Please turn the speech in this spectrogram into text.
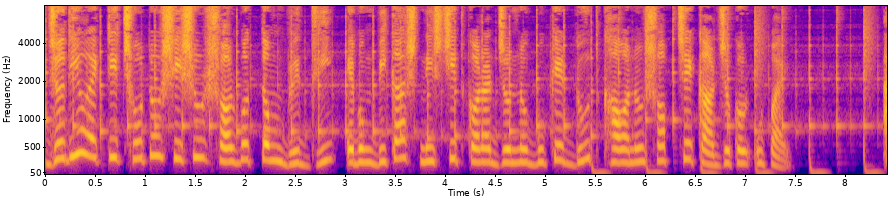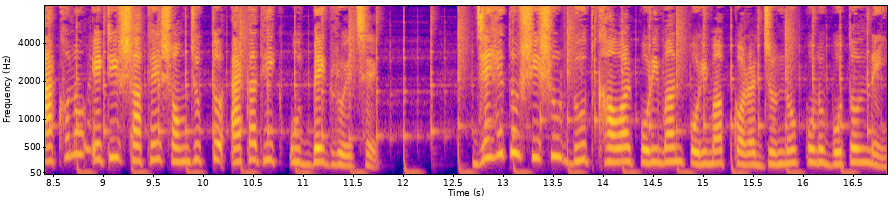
যদিও একটি ছোট শিশুর সর্বোত্তম বৃদ্ধি এবং বিকাশ নিশ্চিত করার জন্য বুকের দুধ খাওয়ানো সবচেয়ে কার্যকর উপায়। এখনও এটির সাথে সংযুক্ত একাধিক উদ্বেগ রয়েছে। যেহেতু শিশুর দুধ খাওয়ার পরিমাণ পরিমাপ করার জন্য কোনো বোতল নেই,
